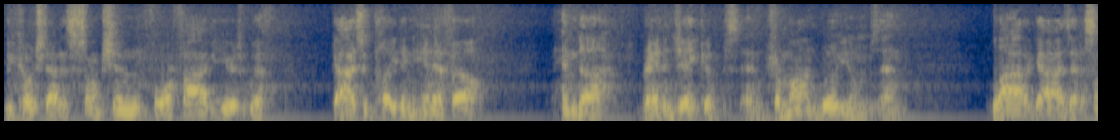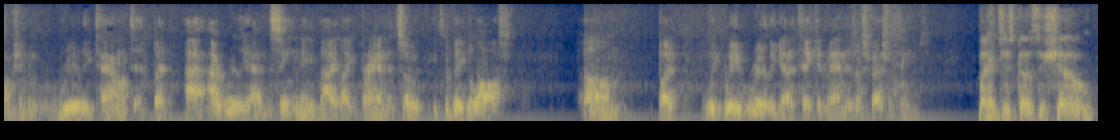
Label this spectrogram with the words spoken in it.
we coached at Assumption for five years with guys who played in the NFL, and uh, Brandon Jacobs and Tremont Williams and a lot of guys at Assumption really talented, but I, I really hadn't seen anybody like Brandon. So it's a big loss. Um, but we, we really got to take advantage of special teams. But it just goes to show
